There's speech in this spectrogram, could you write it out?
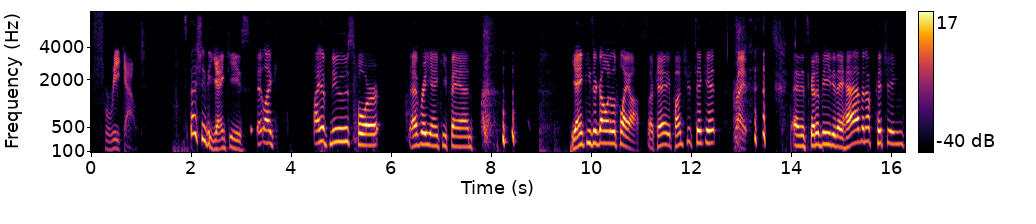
freak out. Especially the Yankees. It, like, I have news for every Yankee fan. Yankees are going to the playoffs. Okay, punch your ticket. Right. and it's going to be do they have enough pitching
